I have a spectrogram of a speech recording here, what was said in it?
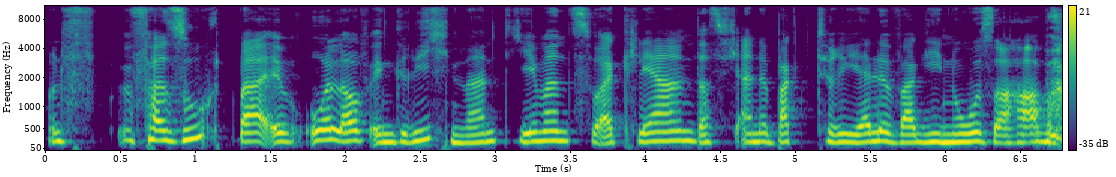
und versucht mal im Urlaub in Griechenland jemand zu erklären, dass ich eine bakterielle Vaginose habe.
